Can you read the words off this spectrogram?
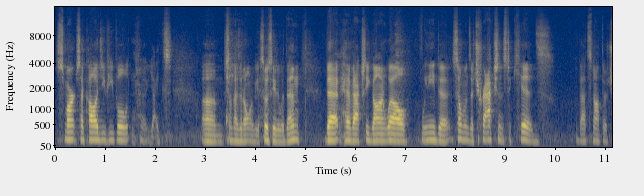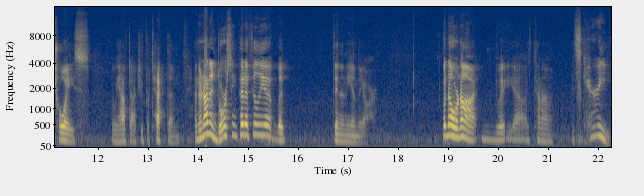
smart psychology people, yikes, um, sometimes I don't want to be associated with them, that have actually gone, well, we need to, someone's attractions to kids, that's not their choice and we have to actually protect them. And they're not endorsing pedophilia, but then in the end they are. But no, we're not. But yeah, it's kind of it's scary.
